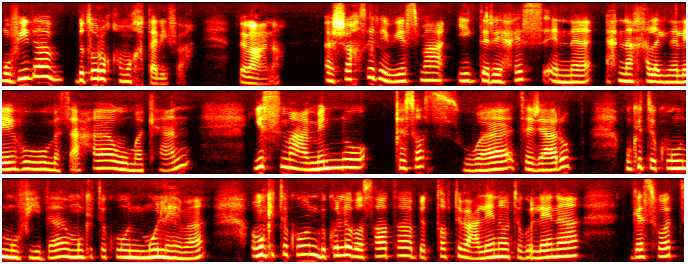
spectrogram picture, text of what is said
مفيدة بطرق مختلفة. بمعنى الشخص اللي بيسمع يقدر يحس إن إحنا خلقنا له مساحة ومكان يسمع منه قصص وتجارب ممكن تكون مفيدة وممكن تكون ملهمة وممكن تكون بكل بساطة بتطبطب علينا وتقول لنا guess what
